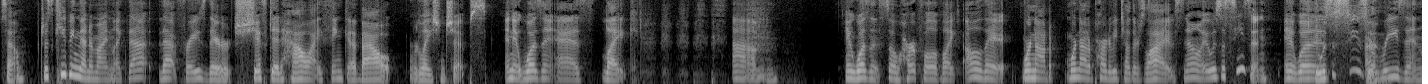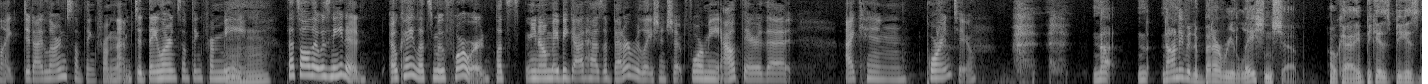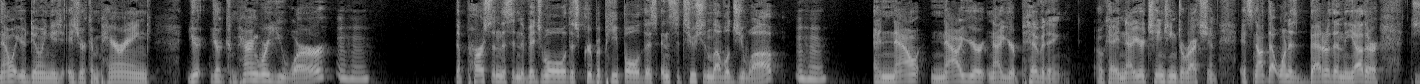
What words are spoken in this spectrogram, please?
So just keeping that in mind, like that that phrase there shifted how I think about relationships, and it wasn't as like, um, it wasn't so hurtful of like, oh, they we're not a, we're not a part of each other's lives. No, it was a season. It was It was a season a reason. Like, did I learn something from them? Did they learn something from me? Mm-hmm. That's all that was needed. Okay, let's move forward. Let's, you know, maybe God has a better relationship for me out there that I can pour into. not n- not even a better relationship okay because because now what you're doing is, is you're comparing you're you're comparing where you were the person this individual this group of people this institution leveled you up. And now now you're now you're pivoting okay? Now you're changing direction. It's not that one is better than the other.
